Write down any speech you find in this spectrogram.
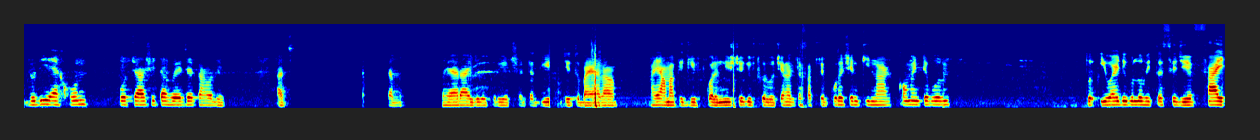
যদি এখন পঁচাশিটা হয়ে যায় তাহলে। আচ্ছা ভাইয়ারা এগুলো রিয়াকশনটা দিয়ে, যেহেতু ভাইয়ারা ভাই আমাকে গিফট করেন, নিশ্চয়ই গিফট করব। চ্যানেলটা সাবস্ক্রাইব করেছেন কি না কমেন্টে বলুন। তো ইউআইডি গুলো হইতেছে যে five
